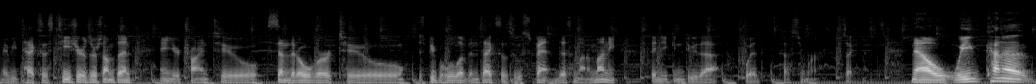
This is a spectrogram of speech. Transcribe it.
maybe Texas t-shirts or something, and you're trying to send it over to just people who live in Texas who spent this amount of money, then you can do that with customer segments. Now, we've kind of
